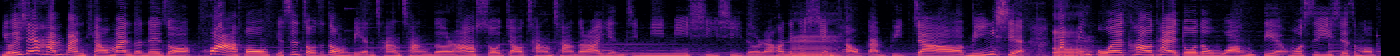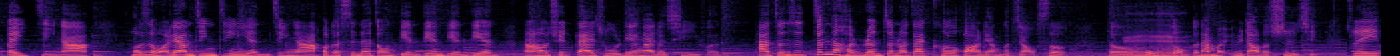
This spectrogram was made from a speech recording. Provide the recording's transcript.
有一些韩版条漫的那种画风，也是走这种脸长长的，然后手脚长长的，然后眼睛眯眯细细的，然后那个线条感比较明显，它嗯并不会靠太多的网点或是一些什么背景啊，或是什么亮晶晶眼睛啊，或者是那种点点点点，然后去带出恋爱的气氛。他真是真的很认真的在刻画两个角色的互动，嗯跟他们遇到的事情。所以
